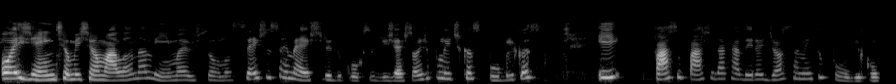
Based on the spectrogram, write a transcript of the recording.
Oi, gente, eu me chamo Alana Lima, eu estou no sexto semestre do curso de Gestão de Políticas Públicas e faço parte da cadeira de orçamento público.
